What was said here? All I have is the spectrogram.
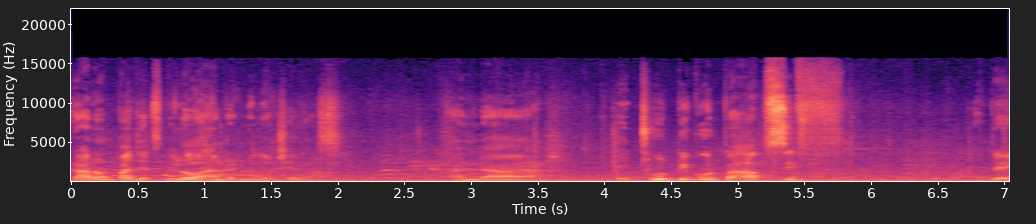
run on budgets below 100 million shillings, and uh, it would be good perhaps if the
